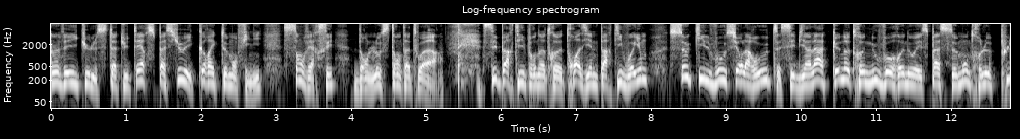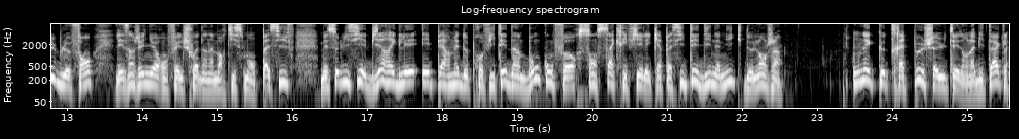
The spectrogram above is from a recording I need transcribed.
un véhicule statutaire, spacieux et correctement fini, sans verser dans l'ostentatoire. C'est parti pour notre troisième partie, voyons ce qu'il vaut sur la route. C'est bien là que notre nouveau Renault Espace se montre le plus bluffant. Les ingénieurs ont fait le choix d'un amortissement passif, mais celui-ci est bien réglé et permet de profiter d'un bon confort sans sacrifier les capacités dynamiques de l'engin. On n'est que très peu chahuté dans l'habitacle,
